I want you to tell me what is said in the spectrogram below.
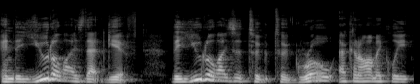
and they utilize that gift, they utilize it to, to grow economically,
